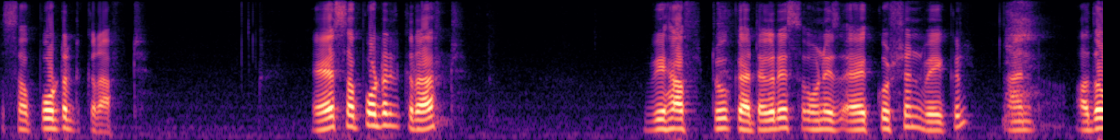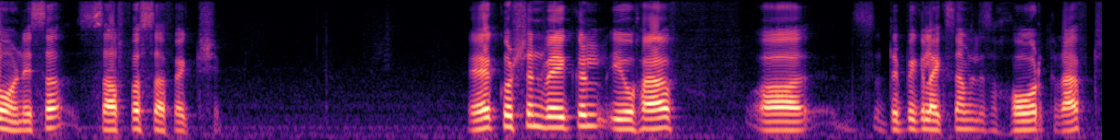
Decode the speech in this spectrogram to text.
supported craft Air supported craft we have two categories one is air cushion vehicle and other one is a surface effect ship. Air cushion vehicle you have uh, typical example is a hovercraft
